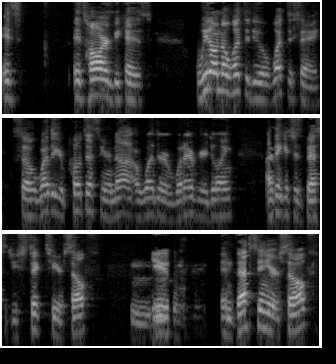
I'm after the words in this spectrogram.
it's it's hard because we don't know what to do or what to say. So whether you're protesting or not, or whether whatever you're doing, I think it's just best that you stick to yourself. Mhm. You invest in yourself,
